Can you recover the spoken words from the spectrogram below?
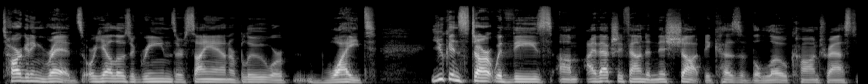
targeting reds or yellows or greens or cyan or blue or white, you can start with these. Um, I've actually found in this shot, because of the low contrast,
